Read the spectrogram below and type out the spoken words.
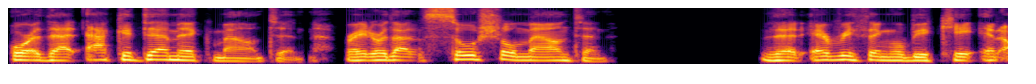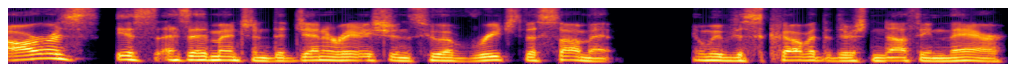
or that academic mountain, right, or that social mountain, that everything will be okay. And ours is, as I mentioned, the generations who have reached the summit and we've discovered that there's nothing there.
